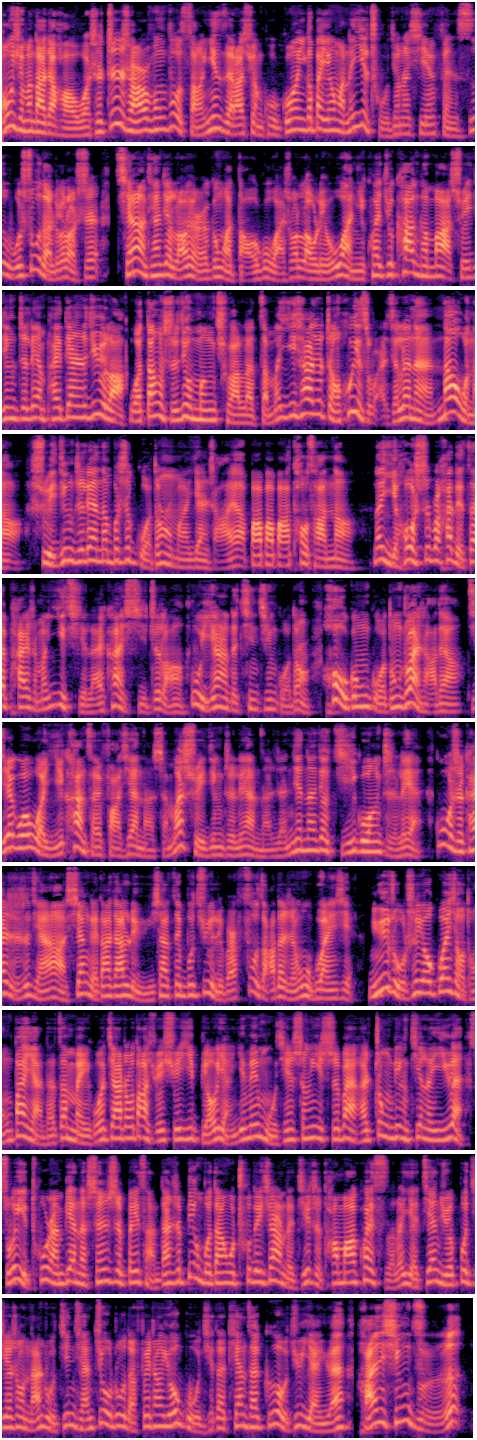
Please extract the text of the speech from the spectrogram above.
同学们，大家好，我是知识而丰富、嗓音贼拉炫酷、光一个背影往那一杵就能吸引粉丝无数的刘老师。前两天就老有人跟我捣鼓啊，说老刘啊，你快去看看吧，《水晶之恋》拍电视剧了。我当时就蒙圈了，怎么一下就整会所去了呢？闹呢？《水晶之恋》那不是果冻吗？演啥呀？八八八套餐呢？那以后是不是还得再拍什么一起来看喜之郎不一样的亲亲果冻后宫果冻传啥的呀？结果我一看才发现呢，什么水晶之恋呢？人家那叫极光之恋。故事开始之前啊，先给大家捋一下这部剧里边复杂的人物关系。女主是由关晓彤扮演的，在美国加州大学学习表演，因为母亲生意失败还重病进了医院，所以突然变得身世悲惨，但是并不耽误处对象的。即使他妈快死了，也坚决不接受男主金钱救助的非常有骨气的天才歌舞剧演员韩星子。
